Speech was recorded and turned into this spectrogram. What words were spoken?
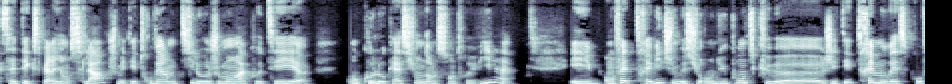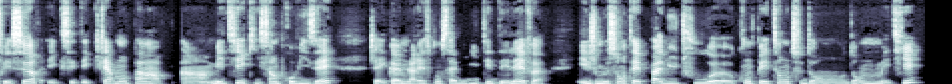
Cette expérience-là, je m'étais trouvé un petit logement à côté en colocation dans le centre-ville. Et en fait, très vite, je me suis rendu compte que j'étais très mauvaise professeure et que c'était clairement pas un, métier qui s'improvisait. J'avais quand même la responsabilité d'élève et je me sentais pas du tout euh, compétente dans, mon métier.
